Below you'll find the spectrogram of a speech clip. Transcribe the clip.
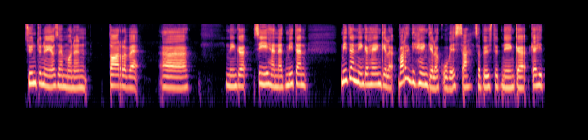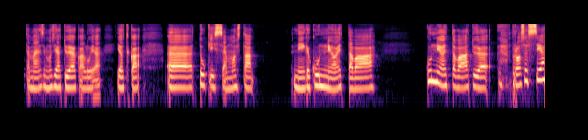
syntynyt jo semmoinen tarve öö, niin siihen, että miten – miten niin henkilö, varsinkin henkilökuvissa sä pystyt niin kehittämään semmoisia työkaluja, jotka ö, tukis semmoista niin kunnioittavaa, kunnioittavaa työprosessia.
